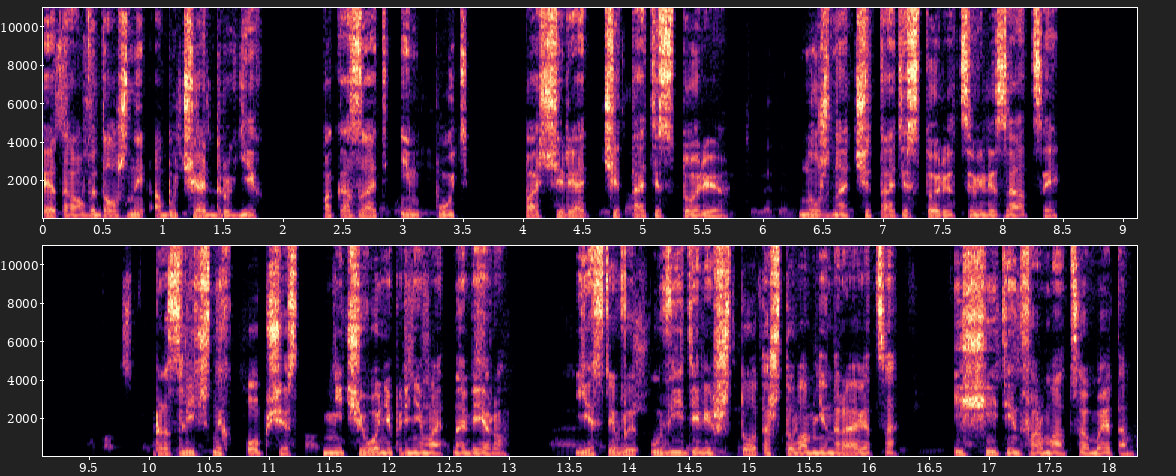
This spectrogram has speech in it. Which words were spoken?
этого, вы должны обучать других, показать им путь, поощрять читать историю. Нужно читать историю цивилизаций, различных обществ, ничего не принимать на веру. Если вы увидели что-то, что вам не нравится, ищите информацию об этом.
